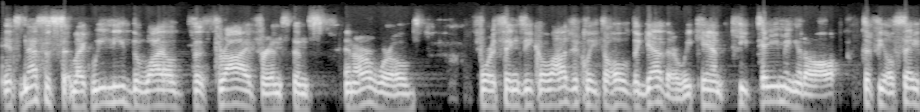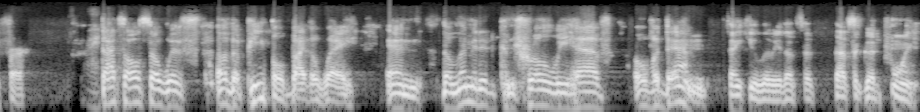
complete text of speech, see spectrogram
it's necessary like we need the wild to thrive for instance in our world for things ecologically to hold together. We can't keep taming it all to feel safer. Right. That's also with other people, by the way, and the limited control we have over them. Thank you, Louis. That's a that's a good point.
